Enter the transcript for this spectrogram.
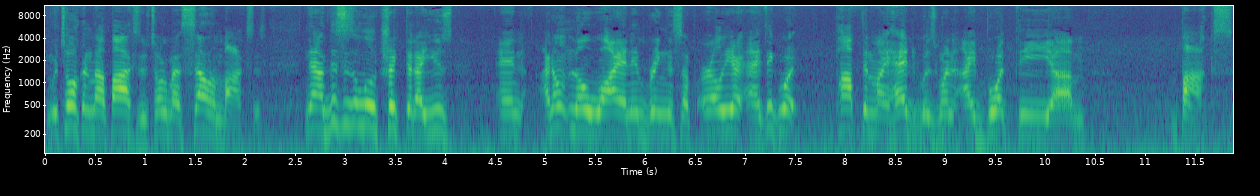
we're talking about boxes. We're talking about selling boxes. Now, this is a little trick that I use and I don't know why I didn't bring this up earlier. And I think what popped in my head was when I bought the um, box.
